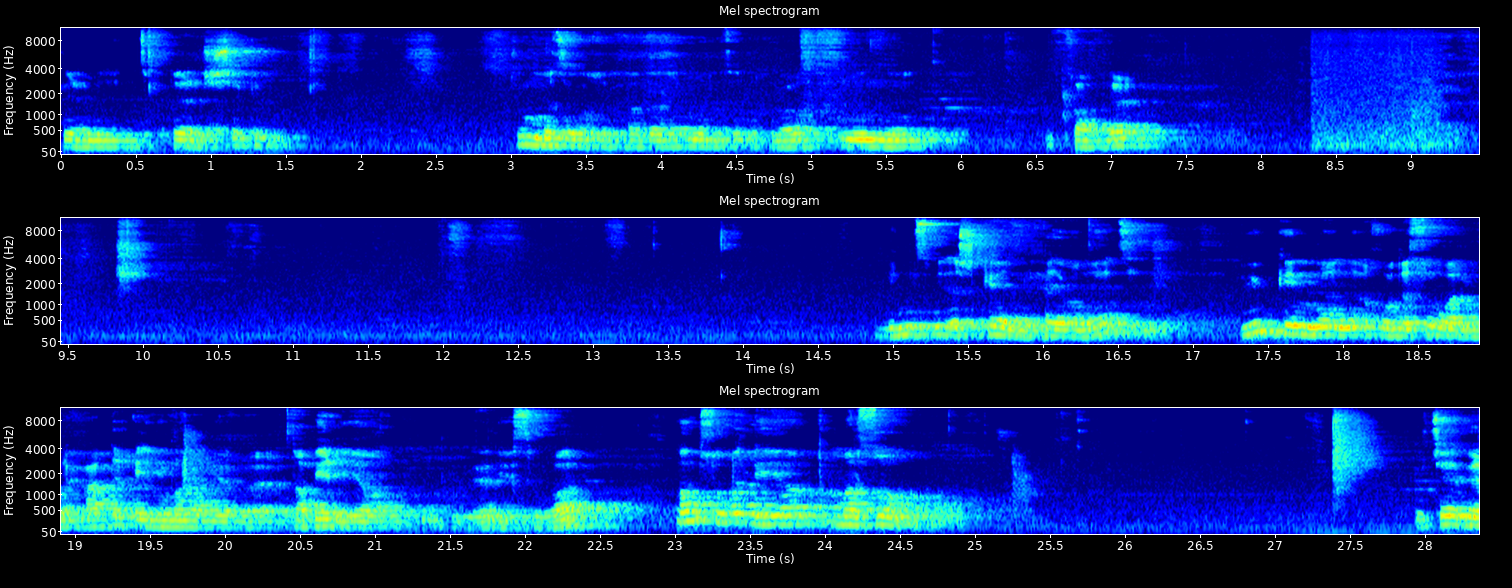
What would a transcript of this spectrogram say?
في عملية تقطيع الشكل. ثم توخي الحذر مرة أخرى من القاطع بالنسبة لأشكال الحيوانات يمكن أن نأخذ صور حقيقية لمناظر طبيعية. من هذه الصور أو صور اللي هي مرسومة نتابع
